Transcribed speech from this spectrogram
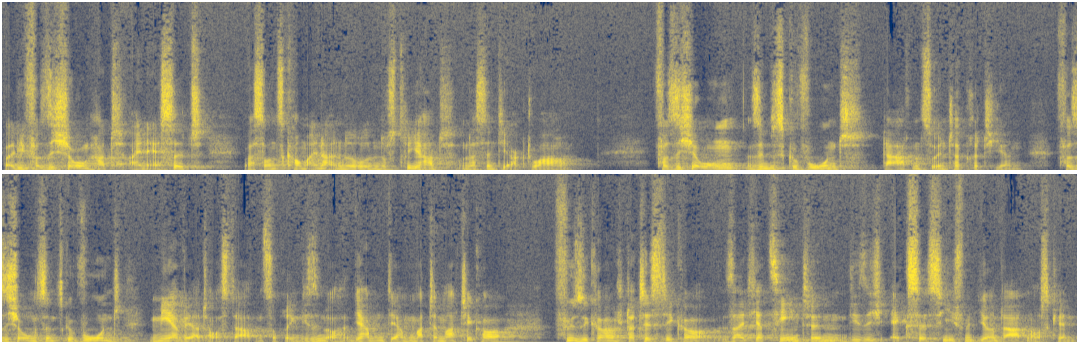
weil die Versicherung hat ein Asset, was sonst kaum eine andere Industrie hat, und das sind die Aktuare. Versicherungen sind es gewohnt, Daten zu interpretieren. Versicherungen sind es gewohnt, Mehrwerte aus Daten zu bringen. Die, sind auch, die haben der Mathematiker, Physiker, Statistiker seit Jahrzehnten, die sich exzessiv mit ihren Daten auskennen.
